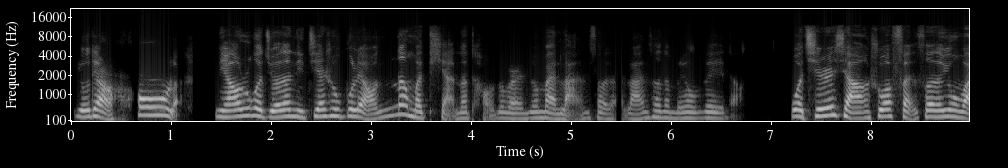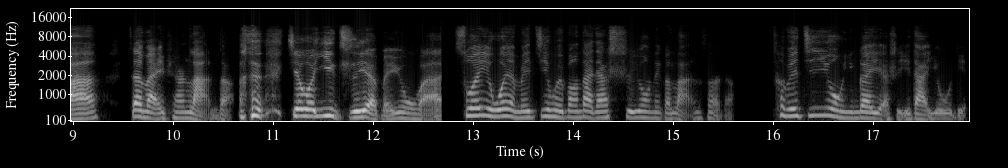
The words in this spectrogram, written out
有点齁了。你要如果觉得你接受不了那么甜的桃子味儿，你就买蓝色的，蓝色的没有味道。我其实想说粉色的用完再买一瓶蓝的，结果一直也没用完，所以我也没机会帮大家试用那个蓝色的。特别禁用应该也是一大优点。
